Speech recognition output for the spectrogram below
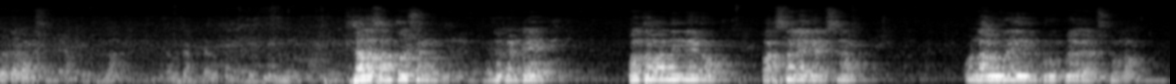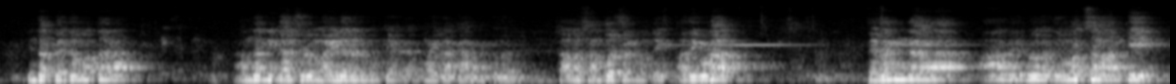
పెద్ద చాలా సంతోషంగా ఉంది. ఎందుకంటే కొంతమందిని నేను పర్సనల్గా కలిసినాం. నలుగురు ఐదు గ్రూప్లో కలుసుకున్నాం. ఇంత పెద్ద మొత్తాన అందరినీ కలిసడం మహిళలను ముఖ్యంగా మహిళా కార్మికులను చాలా సంతోషంగా ఉంది. అది కూడా తెలంగాణ ఆవిర్భావ దినోత్సవానికి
